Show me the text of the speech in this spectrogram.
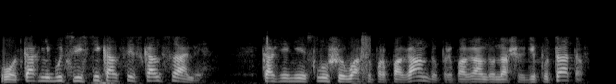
Вот, как-нибудь свести концы с концами. Каждый день слушаю вашу пропаганду, пропаганду наших депутатов.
